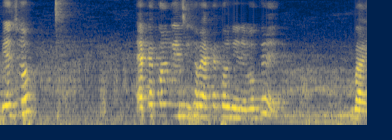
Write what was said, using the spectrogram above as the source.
পেয়েছ? এক এক করে দিয়েছি সব এক এক করে নিয়ে নেব ওকে বাই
